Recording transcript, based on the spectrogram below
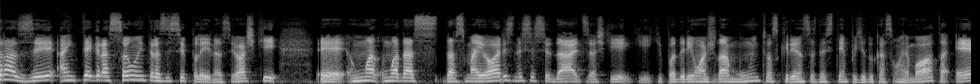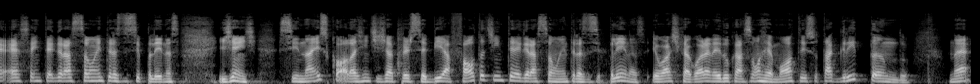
trazer a integração entre as disciplinas. Eu acho que é, uma, uma das, das maiores necessidades, acho que, que, que, poderiam ajudar muito as crianças nesse tempo de educação remota, é essa integração entre as disciplinas. E, gente, se na escola a gente já percebia a falta de integração entre as disciplinas, eu acho que agora na educação remota isso está gritando, né?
